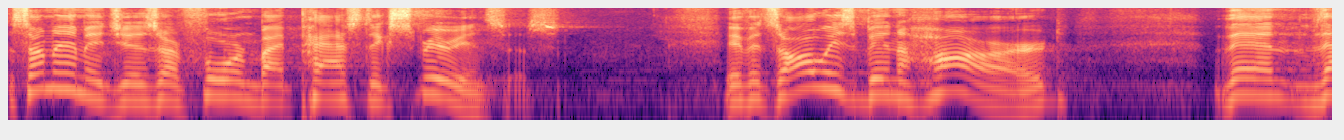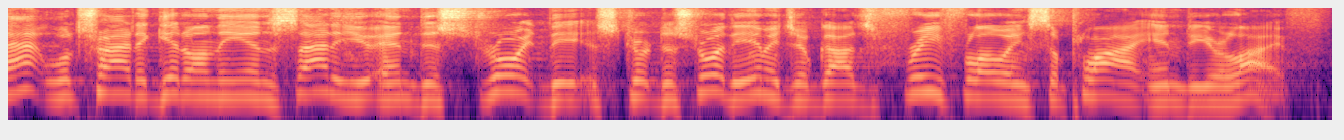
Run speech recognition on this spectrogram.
some images are formed by past experiences. If it's always been hard, then that will try to get on the inside of you and destroy the, destroy the image of God's free flowing supply into your life.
